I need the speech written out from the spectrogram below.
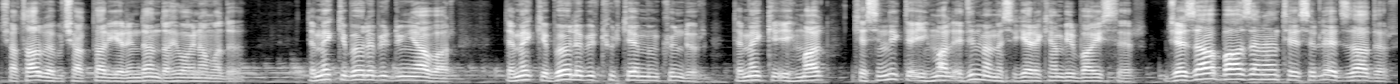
çatal ve bıçaklar yerinden dahi oynamadı. Demek ki böyle bir dünya var. Demek ki böyle bir Türkiye mümkündür. Demek ki ihmal kesinlikle ihmal edilmemesi gereken bir bahistir. Ceza bazen en tesirli eczadır.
